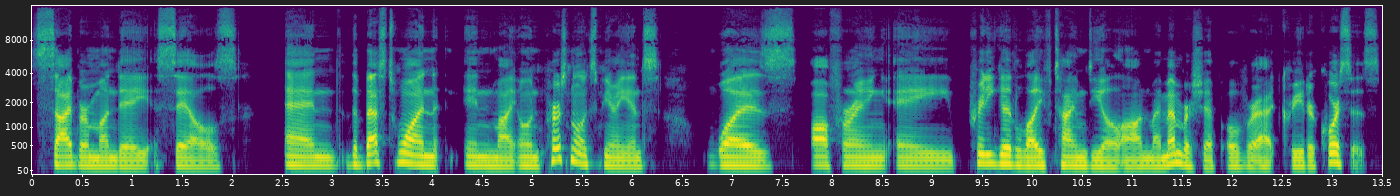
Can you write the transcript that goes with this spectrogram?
Cyber Monday sales, and the best one in my own personal experience was offering a pretty good lifetime deal on my membership over at Creator Courses.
